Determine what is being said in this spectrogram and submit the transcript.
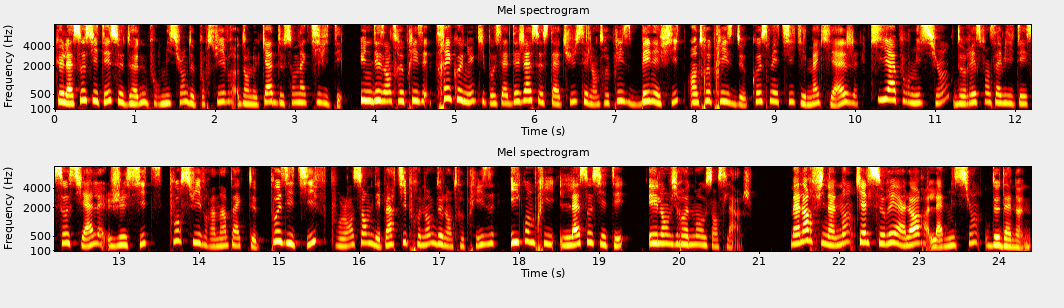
que la société se donne pour mission de poursuivre dans le cadre de son activité. Une des entreprises très connues qui possède déjà ce statut, c'est l'entreprise Benefit, entreprise de cosmétiques et maquillage, qui a pour mission de responsabilité sociale, je cite, poursuivre un impact positif pour l'ensemble des parties prenantes de l'entreprise, y compris la société et l'environnement au sens large. Mais alors finalement, quelle serait alors la mission de Danone?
